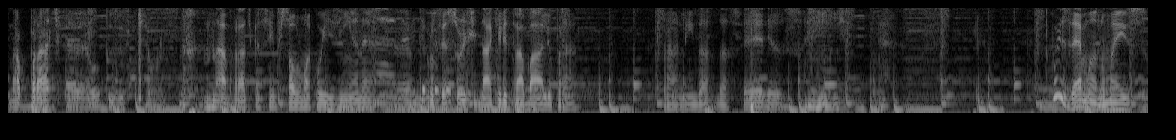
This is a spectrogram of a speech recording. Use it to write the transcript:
na prática, é outros esquemas. na prática sempre sobra uma coisinha, né? Ah, É, professor que dá aquele trabalho pra, pra além da- das férias. pois é, mano, mas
